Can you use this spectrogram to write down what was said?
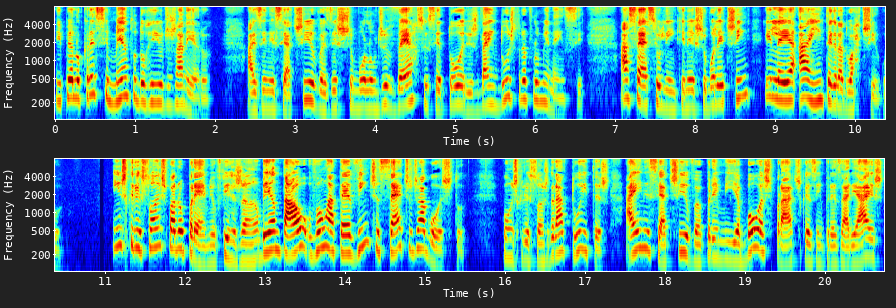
e pelo crescimento do Rio de Janeiro. As iniciativas estimulam diversos setores da indústria fluminense. Acesse o link neste boletim e leia a íntegra do artigo. Inscrições para o Prêmio Firjan Ambiental vão até 27 de agosto. Com inscrições gratuitas, a iniciativa premia boas práticas empresariais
